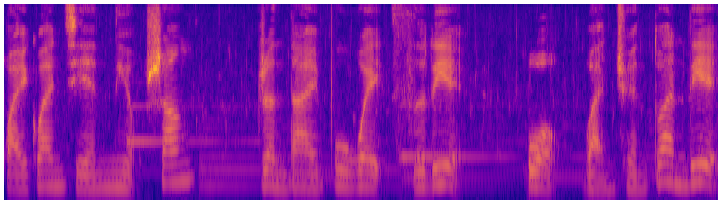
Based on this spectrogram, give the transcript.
踝关节扭伤。韧带部位撕裂或完全断裂，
